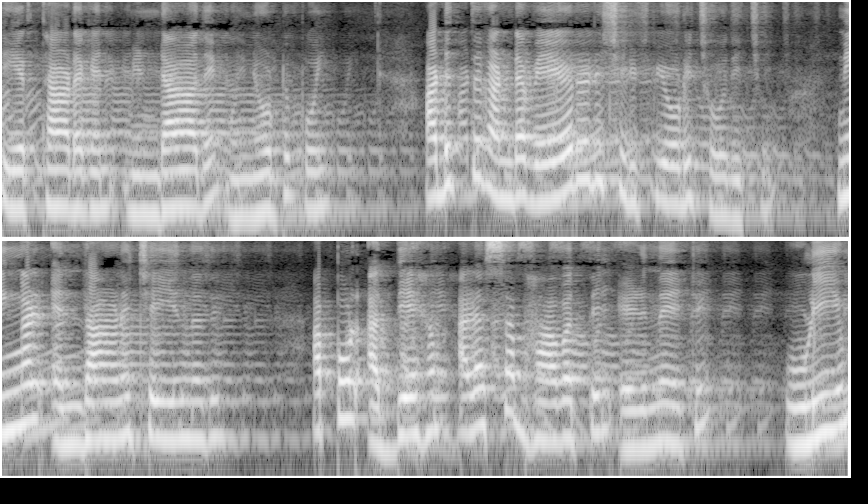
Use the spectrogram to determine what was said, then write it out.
തീർത്ഥാടകൻ മിണ്ടാതെ മുന്നോട്ട് പോയി. അടുത്ത് കണ്ട വേറൊരു ശില്പിയോട് ചോദിച്ചു നിങ്ങൾ എന്താണ് ചെയ്യുന്നത്? അപ്പോൾ അദ്ദേഹം അലസഭാവത്തിൽ എഴുന്നേറ്റ് ഉളിയും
